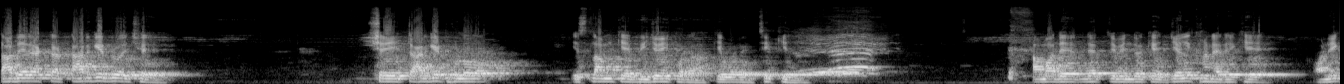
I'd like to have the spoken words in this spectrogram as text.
তাদের একটা টার্গেট রয়েছে। সেই টার্গেট হলো ইসলামকে বিজয়ী করা, কে বলেন, ঠিক কিনা? আমাদের নেতৃবৃন্দকে জেলখানে রেখে অনেক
